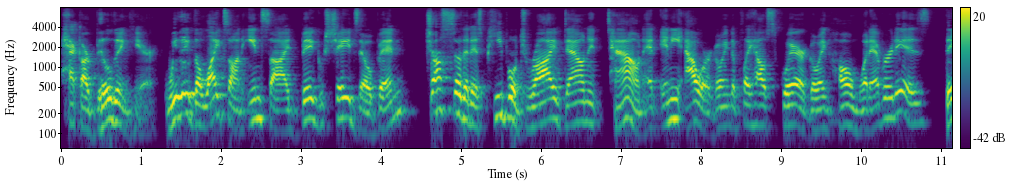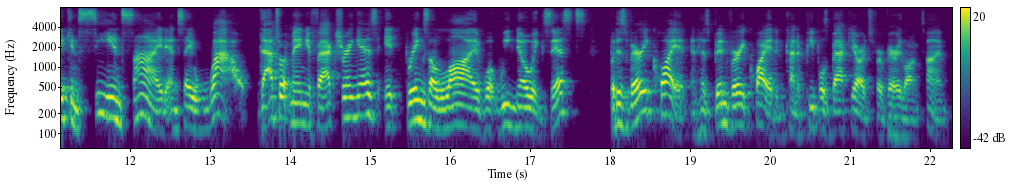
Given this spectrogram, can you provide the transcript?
Heck, our building here, we leave the lights on inside, big shades open, just so that as people drive down in town at any hour, going to Playhouse Square, going home, whatever it is, they can see inside and say, wow, that's what manufacturing is. It brings alive what we know exists, but is very quiet and has been very quiet in kind of people's backyards for a very long time.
